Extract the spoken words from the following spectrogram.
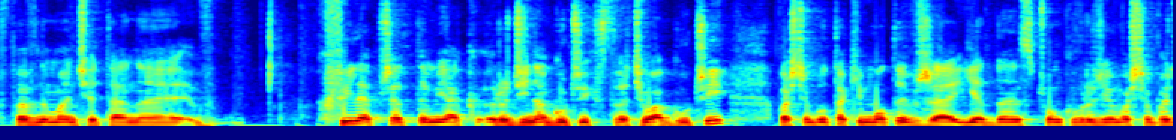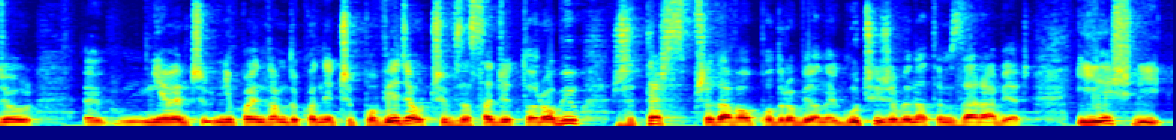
w pewnym momencie ten, e, w, chwilę przed tym, jak rodzina Gucci straciła Gucci, właśnie był taki motyw, że jeden z członków rodziny właśnie powiedział, e, nie wiem, czy, nie pamiętam dokładnie, czy powiedział, czy w zasadzie to robił, że też sprzedawał podrobione Gucci, żeby na tym zarabiać. I jeśli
